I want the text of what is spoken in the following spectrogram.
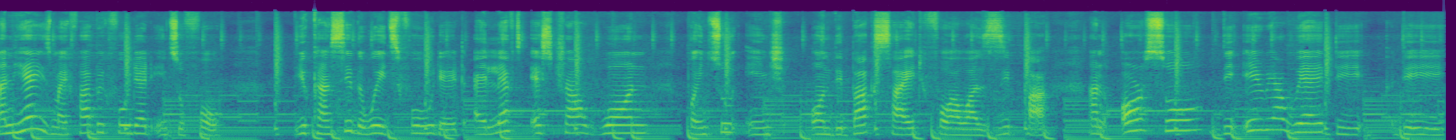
and here is my fabric folded into four you can see the way it's folded. I left extra 1.2 inch on the back side for our zipper. And also the area where the the,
